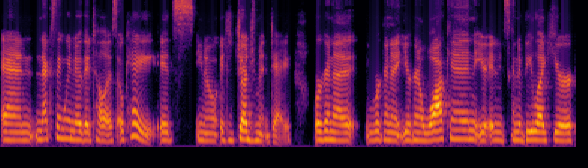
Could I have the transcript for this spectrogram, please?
and next thing we know, they tell us, "Okay, it's you know, it's Judgment Day. We're gonna, we're gonna, you're gonna walk in, and it's gonna be like you're."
